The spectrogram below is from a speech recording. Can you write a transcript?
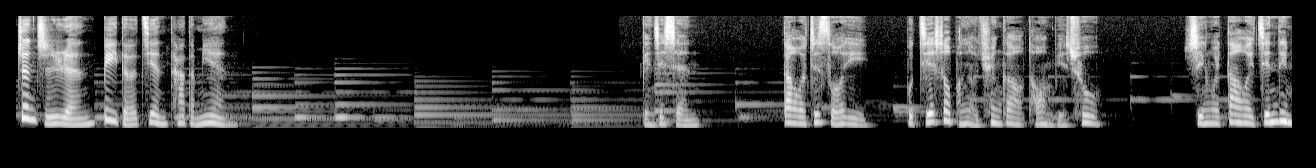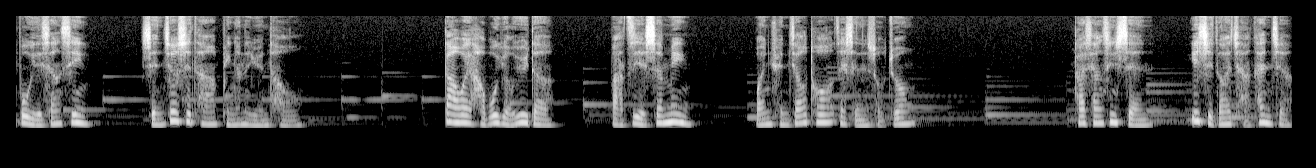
正直人必得见他的面。感谢神，大卫之所以不接受朋友劝告，逃往别处，是因为大卫坚定不移的相信神就是他平安的源头。大卫毫不犹豫的把自己的生命完全交托在神的手中。他相信神一直都在查看着，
